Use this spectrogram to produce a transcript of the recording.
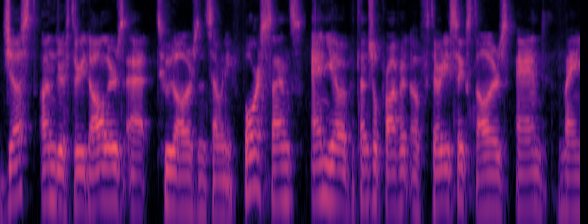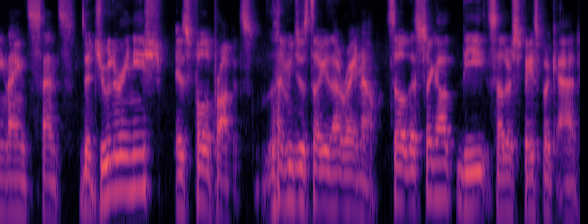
just under $3 at $2.74, and you have a potential profit of $36.99. The jewelry niche niche is full of profits. Let me just tell you that right now. So let's check out the seller's Facebook ad.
